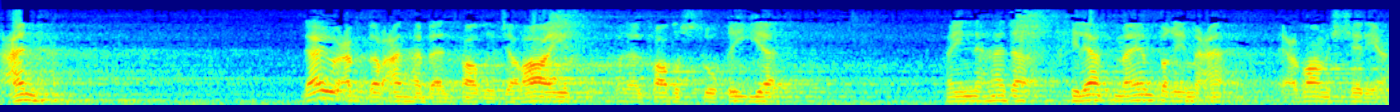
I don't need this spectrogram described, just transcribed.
عنها. لا يعبر عنها بألفاظ الجرائد والألفاظ السوقية فإن هذا خلاف ما ينبغي مع إعظام الشريعة.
